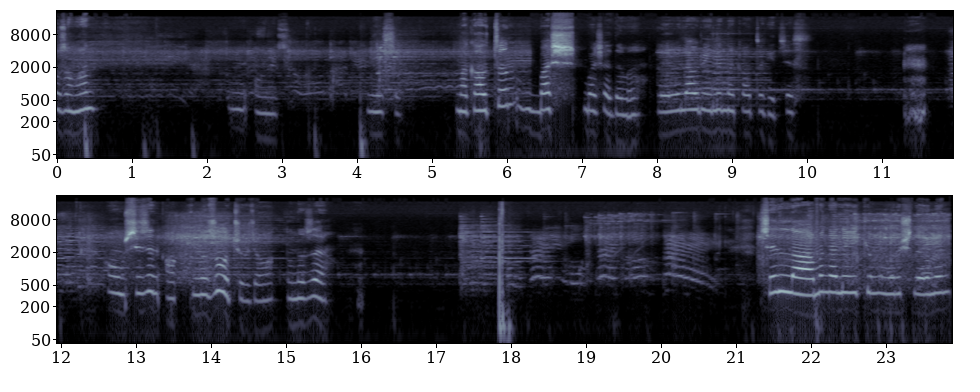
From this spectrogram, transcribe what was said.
o zaman oynasın? Neyse. Knockout'un baş baş adamı. Larry Laura ile Knockout'a geçeceğiz. Oğlum sizin aklınızı uçuracağım aklınızı. Selamun aleyküm vuruşlarımın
